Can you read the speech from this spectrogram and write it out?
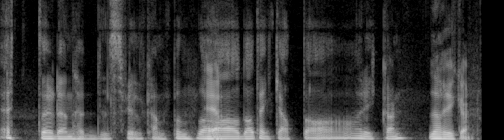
etter den Huddersfield-campen. Da, Ja. da tenker jeg at da ryker han. Da ryker han.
